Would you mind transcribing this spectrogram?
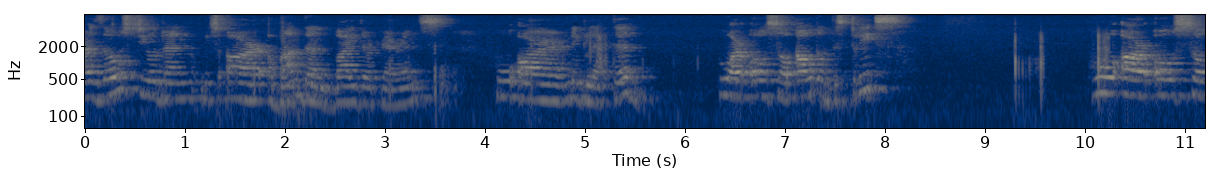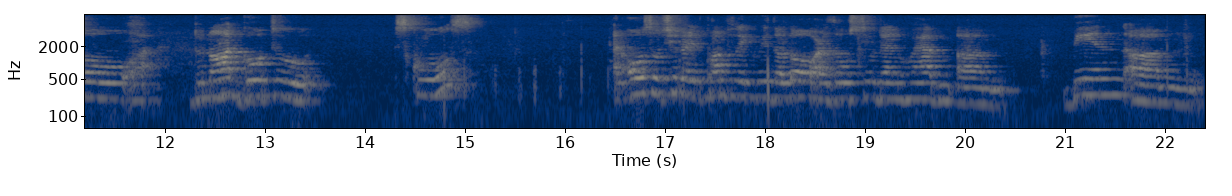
are those children which are abandoned by their parents, who are neglected, who are also out of the streets, who are also uh, do not go to schools, and also children in conflict with the law are those children who have um, been um,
